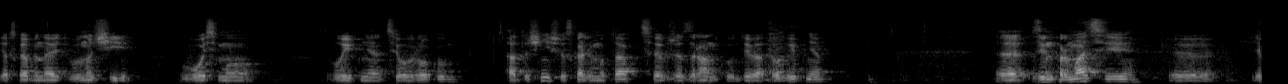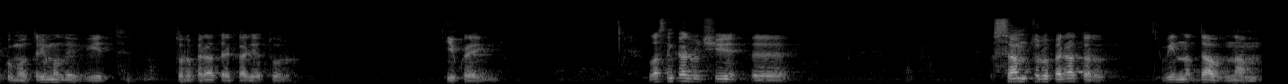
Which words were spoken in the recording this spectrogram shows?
я б сказав навіть вночі 8 липня цього року, а точніше, скажімо так, це вже зранку 9 липня, е, з інформації, е, яку ми отримали від туроператора Карія Тур і України. Власне кажучи, е, сам туроператор він надав нам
